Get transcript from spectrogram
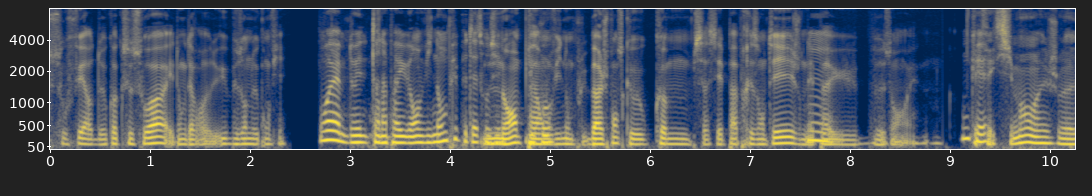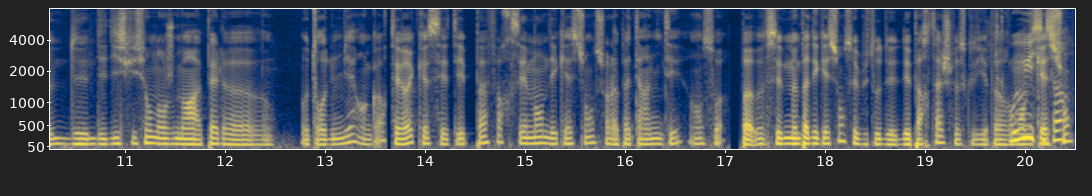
souffert de quoi que ce soit et donc d'avoir eu besoin de me confier. Ouais, mais t'en as pas eu envie non plus, peut-être aussi Non, pas envie non plus. Bah, je pense que comme ça s'est pas présenté, j'en ai Hmm. pas eu besoin. Ouais. Effectivement, ouais, je, des, des discussions dont je me rappelle euh, autour d'une bière encore. C'est vrai que c'était pas forcément des questions sur la paternité en soi. Pas- c'est même pas des questions, c'est plutôt des, des partages parce qu'il n'y a pas vraiment oui, de c'est ça. questions.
